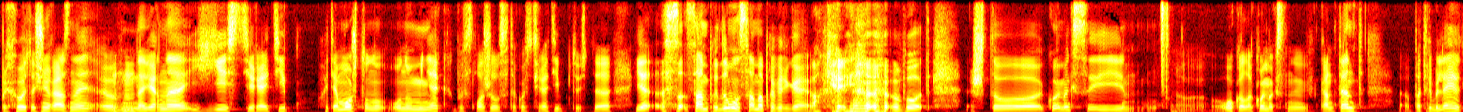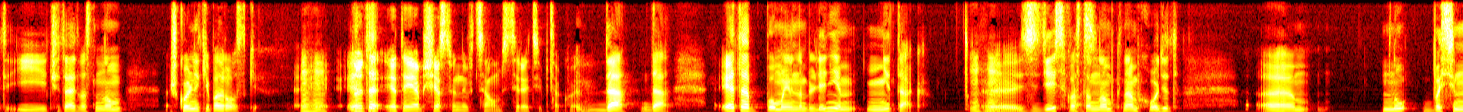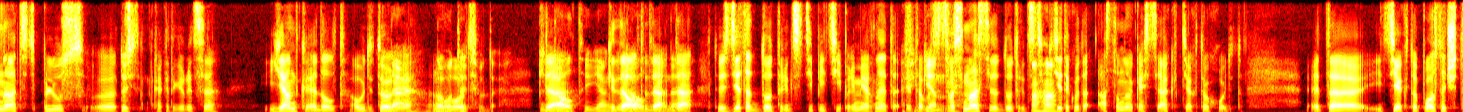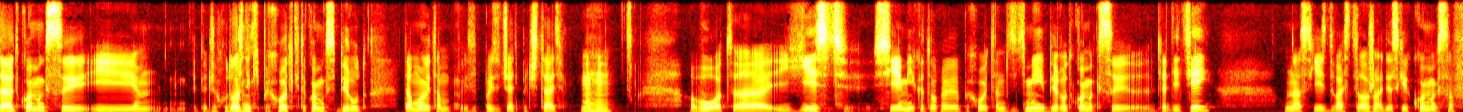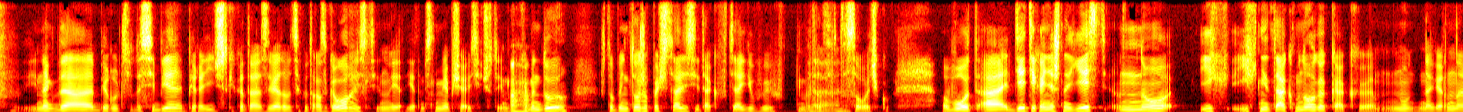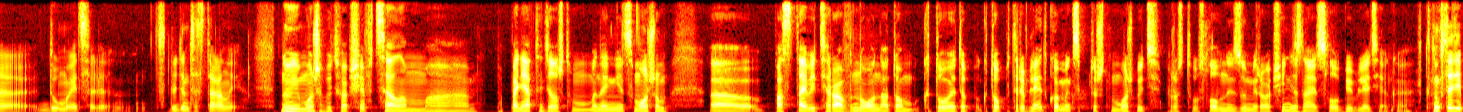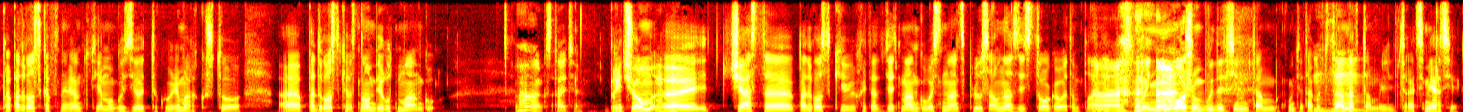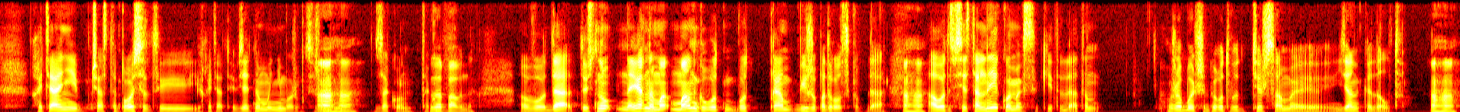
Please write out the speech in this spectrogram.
Приходят очень разные. Мгм. Наверное, есть стереотип, хотя, может, он, он у меня как бы сложился такой стереотип, то есть, да, я сам придумал, сам опровергаю. Окей. вот, что комиксы и э, около комиксный контент потребляют и читают в основном школьники и подростки. Мгм. Э, Но это, это- это и общественный в целом стереотип такой. Да, да. Это, по моим наблюдениям, не так. Э, Здесь в Класс. основном к нам ходит, эм, ну, 18 плюс, э, то есть, как это говорится, young adult аудитория. Да, ну вот вот. эти вот, да. Да, Кидалты, young Кидалты, да, adulты, да, То есть где-то до 35 примерно. Это, это Офигенно. с 18 до 35 Ага. это какой-то основной костяк тех, кто ходит. Это и те, кто просто читают комиксы, и, опять же, художники приходят, какие-то комиксы берут домой, там, поиз- поизучать, почитать. Мгм. Вот. э, Есть семьи, которые приходят там с детьми, берут комиксы для детей. У нас есть два стеллажа детских комиксов. Иногда берут что-то себе, периодически, когда завязывается какой-то разговор, если ну, я, я там с ними общаюсь, я что-то им Ага. рекомендую, чтобы они тоже почитались и так втягиваю их в, эту- в Да. тусовочку. Вот. А дети, конечно, есть, но их, их не так много, как, э, ну, наверное, думается людям со стороны. Ну и, может быть, вообще в целом, а, понятное дело, что мы наверное, не сможем а, поставить равно на том, кто это, кто потребляет комиксы, потому что, может быть, просто условные зумеры вообще не знают слово библиотека. Ну, кстати, про подростков, наверное, тут я могу сделать такую ремарку, что э, подростки в основном берут мангу. А, кстати. Причем Мгм. э, часто подростки хотят взять мангу 18+, а у нас здесь строго в этом плане. А. То есть мы не можем выдать им там какую-нибудь атаку титанов там, или тетрадь смерти, хотя они часто просят и, и хотят ее взять, но мы не можем, к сожалению. Ага, Закон такой. забавно. Вот, да. То есть, ну, наверное, ма- мангу вот, вот прям вижу подростков, да. Ага. А вот все остальные комиксы какие-то, да, там уже больше берут вот те же самые Young Adult. Ага.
